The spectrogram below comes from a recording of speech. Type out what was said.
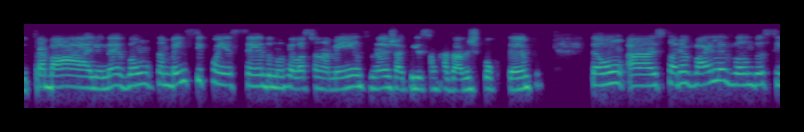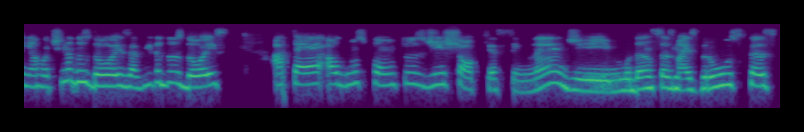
do trabalho, né? Vão também se conhecendo no relacionamento, né? Já que eles são casados de pouco tempo. Então a história vai levando assim a rotina dos dois, a vida dos dois até alguns pontos de choque, assim, né? De mudanças mais bruscas,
